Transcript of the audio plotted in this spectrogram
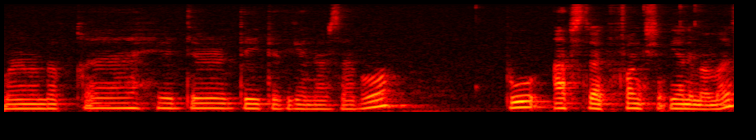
mana bu yoqqa header data degan narsa bu. Bu abstract function ya'ni nima emas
